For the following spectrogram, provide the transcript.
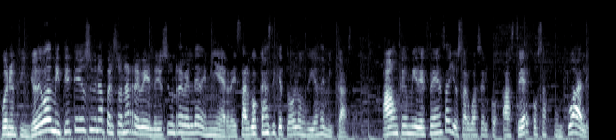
Bueno, en fin, yo debo admitir que yo soy una persona rebelde, yo soy un rebelde de mierda y salgo casi que todos los días de mi casa. Aunque en mi defensa yo salgo a hacer, cosas puntuales.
